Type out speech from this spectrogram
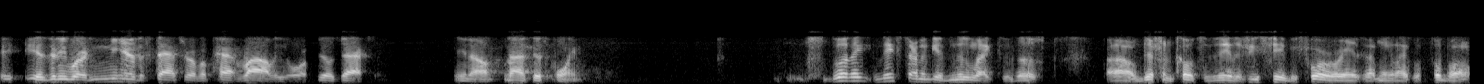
is anywhere near the stature of a Pat Riley or Phil Jackson. You know, not at this point well, they they starting to get new like to those uh, different coaches in. If you see it before, whereas I mean, like with football,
